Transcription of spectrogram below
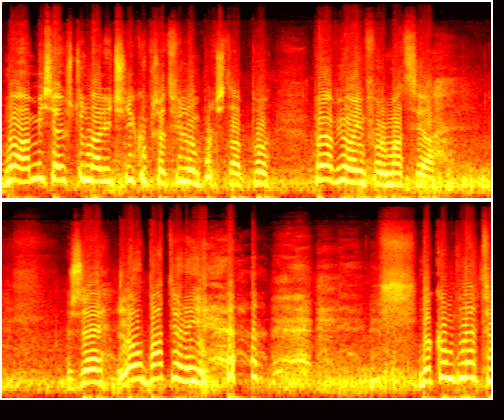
No a mi się już tu na liczniku przed chwilą poczta, po, pojawiła informacja, że low battery do kompletu.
